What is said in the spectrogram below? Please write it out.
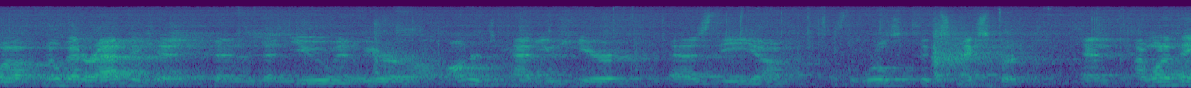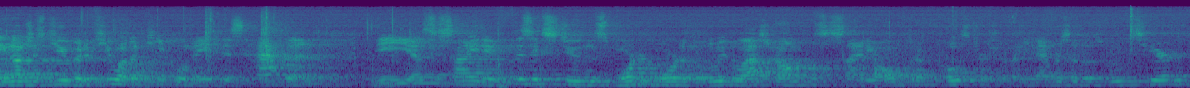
uh, no better advocate than, than you, and we are honored to have you here as the, uh, as the world's eclipse expert. And I want to thank not just you, but a few other people made this happen the uh, Society of Physics students, Mortar Board, and the Louisville Astronomical Society all put up posters. Are any members of those groups here?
